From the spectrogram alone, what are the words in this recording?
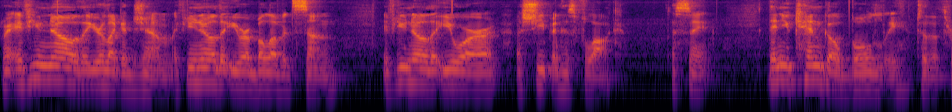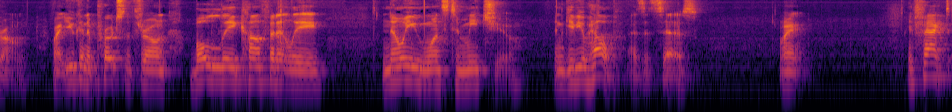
Right? If you know that you're like a gem, if you know that you're a beloved son, if you know that you are a sheep in his flock, a saint, then you can go boldly to the throne. Right? You can approach the throne boldly, confidently, knowing he wants to meet you and give you help, as it says. Right? In fact,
